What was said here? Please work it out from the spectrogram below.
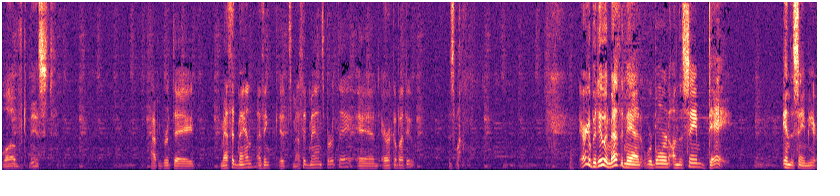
loved, missed. Happy birthday, Method Man. I think it's Method Man's birthday, and Erykah Badu as well. Erykah Badu and Method Man were born on the same day in the same year.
